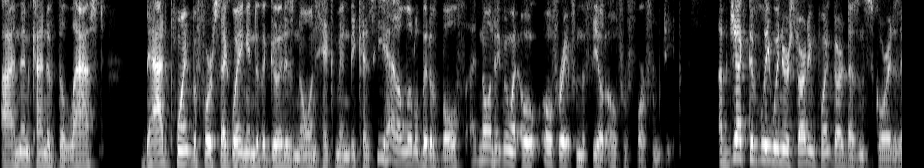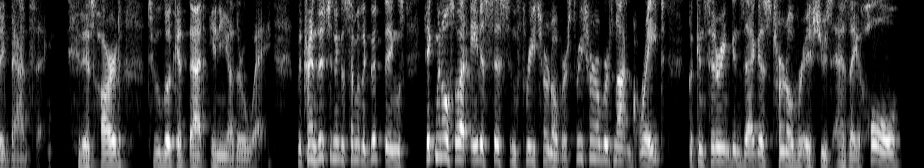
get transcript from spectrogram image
Uh, and then, kind of the last bad point before segueing into the good is Nolan Hickman because he had a little bit of both. Nolan Hickman went 0 for 8 from the field, 0 for 4 from deep objectively, when your starting point guard doesn't score, it is a bad thing. It is hard to look at that any other way. But transitioning to some of the good things, Hickman also had eight assists and three turnovers. Three turnovers, not great, but considering Gonzaga's turnover issues as a whole,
